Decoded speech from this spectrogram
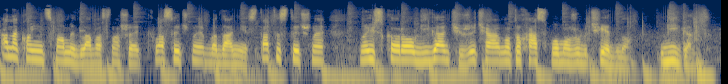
a na koniec mamy dla Was nasze klasyczne badanie statystyczne. No i skoro giganci życia, no to hasło może być jedno. Gigant.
